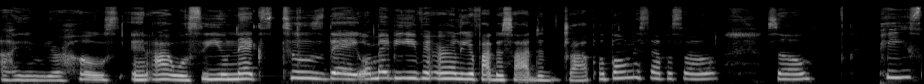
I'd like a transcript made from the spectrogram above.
I am your host, and I will see you next Tuesday, or maybe even earlier if I decide to drop a bonus episode. So, peace.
